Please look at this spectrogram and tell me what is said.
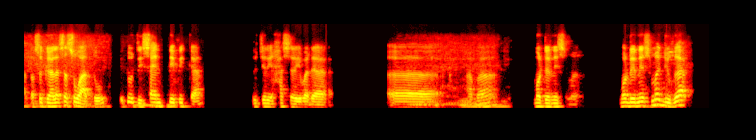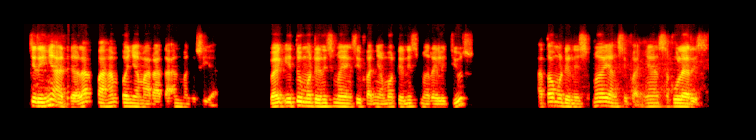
atau segala sesuatu itu disaintifikan itu ciri khas daripada eh, apa modernisme. Modernisme juga cirinya adalah paham penyamarataan manusia. Baik itu modernisme yang sifatnya modernisme religius atau modernisme yang sifatnya sekuleris.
